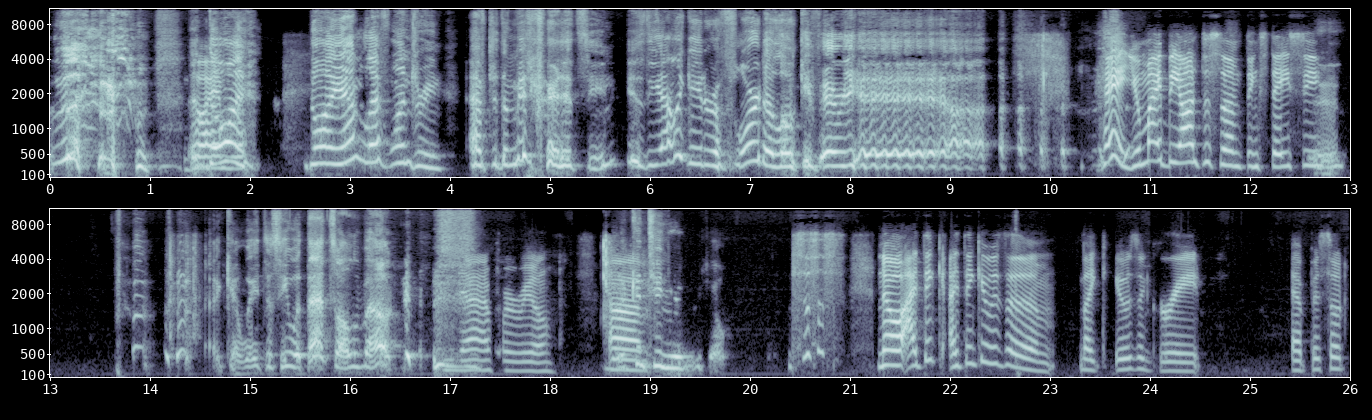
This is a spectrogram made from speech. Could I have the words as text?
though, I am I, left- though I am left wondering after the mid credit scene, is the alligator of Florida Loki very? Hey, you might be onto something, Stacy. Yeah. I can't wait to see what that's all about. Yeah, for real. Uh, Um, Continue. No, I think I think it was a like it was a great episode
